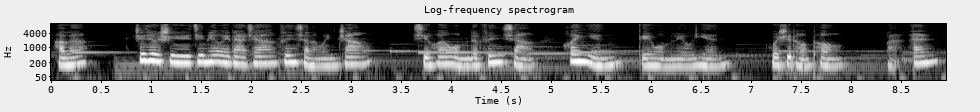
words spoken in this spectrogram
好了，这就是今天为大家分享的文章。喜欢我们的分享，欢迎给我们留言。我是彤彤，晚安。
